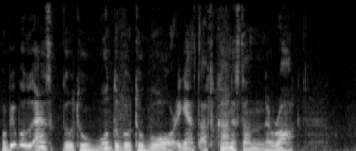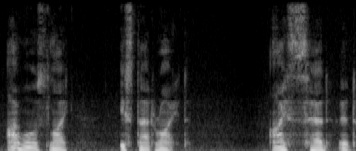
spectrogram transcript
When people ask go to want to go to war against Afghanistan and Iraq, I was like, is that right? I said it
